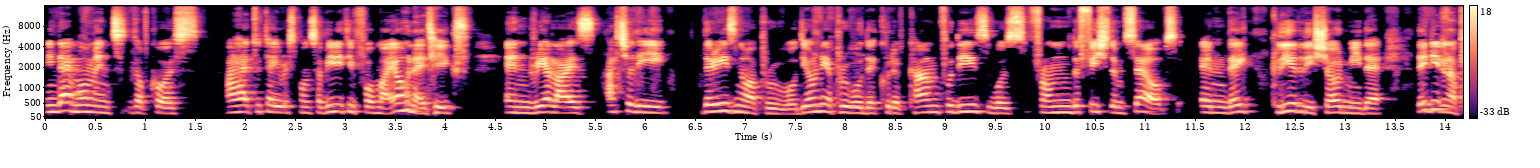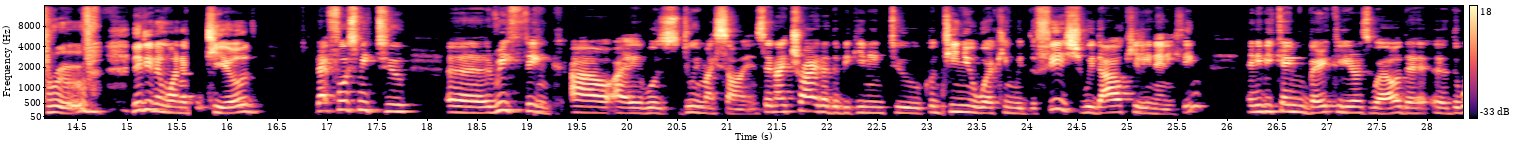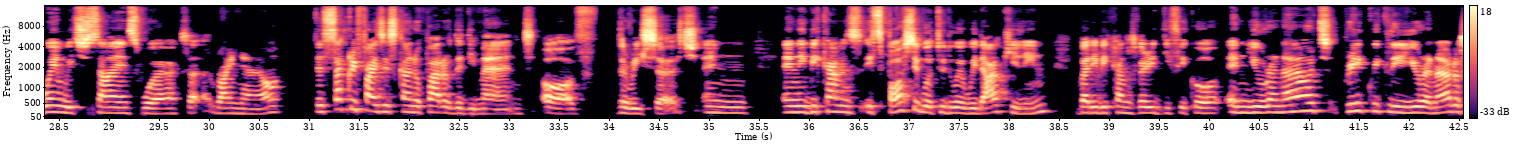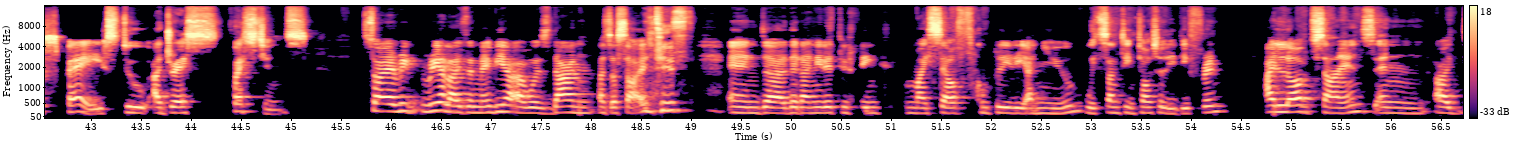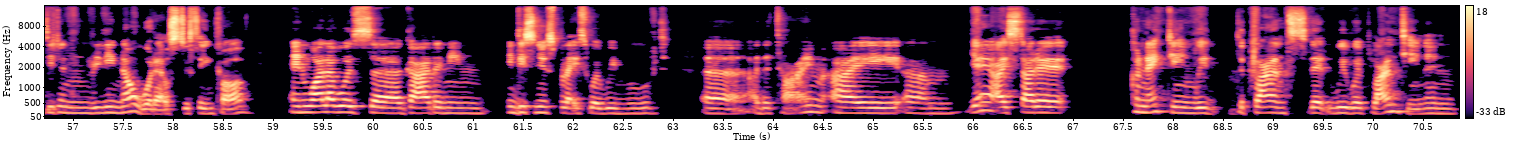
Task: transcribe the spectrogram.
In that moment, of course, I had to take responsibility for my own ethics and realize actually there is no approval. The only approval that could have come for this was from the fish themselves. And they clearly showed me that they didn't approve. they didn't want to be killed. That forced me to uh, rethink how I was doing my science. And I tried at the beginning to continue working with the fish without killing anything. And it became very clear as well that uh, the way in which science works uh, right now, the sacrifice is kind of part of the demand of the research. And and it becomes it's possible to do it without killing but it becomes very difficult and you run out pretty quickly you run out of space to address questions so I re- realized that maybe I was done as a scientist and uh, that I needed to think myself completely anew with something totally different. I loved science and I didn't really know what else to think of. And while I was uh, gardening in this new place where we moved uh, at the time, I, um, yeah, I started connecting with the plants that we were planting and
